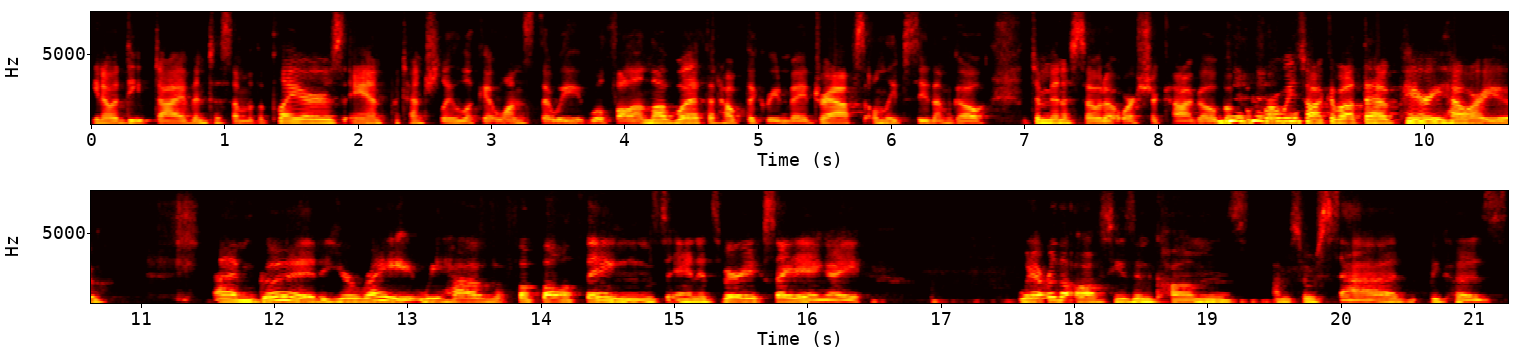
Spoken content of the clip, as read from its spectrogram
you know a deep dive into some of the players and potentially look at ones that we will fall in love with and hope the Green Bay drafts, only to see them go to Minnesota or Chicago. But before we talk about that, Perry, how are you? I'm good. You're right. We have football things and it's very exciting. I whenever the off season comes, I'm so sad because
